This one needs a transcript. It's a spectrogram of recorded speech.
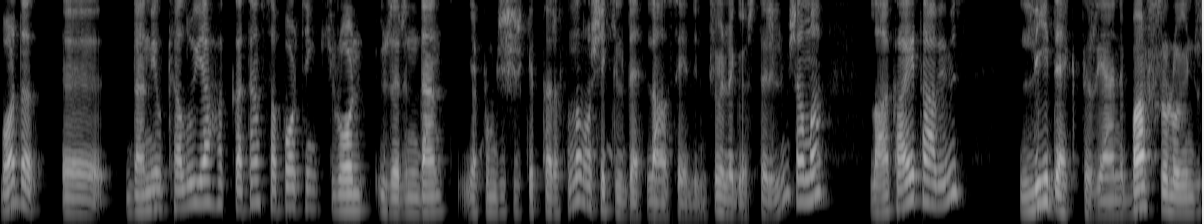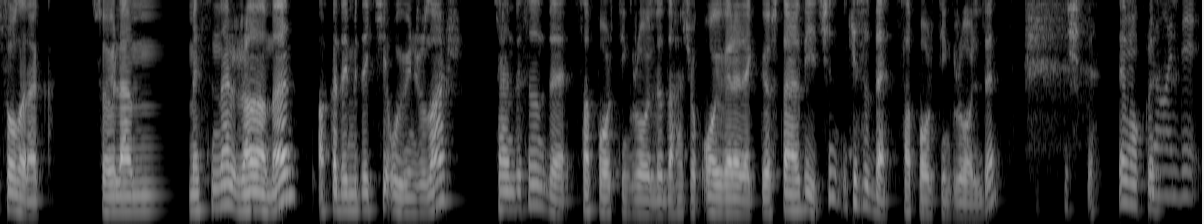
Bu arada e, Daniel Kaluuya hakikaten supporting rol üzerinden yapımcı şirket tarafından o şekilde lanse edilmiş, öyle gösterilmiş ama Lakayet abimiz lead actor yani başrol oyuncusu olarak söylenmesine rağmen akademideki oyuncular kendisini de supporting rolde daha çok oy vererek gösterdiği için ikisi de supporting rolde. İşte demokrasi. Yani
